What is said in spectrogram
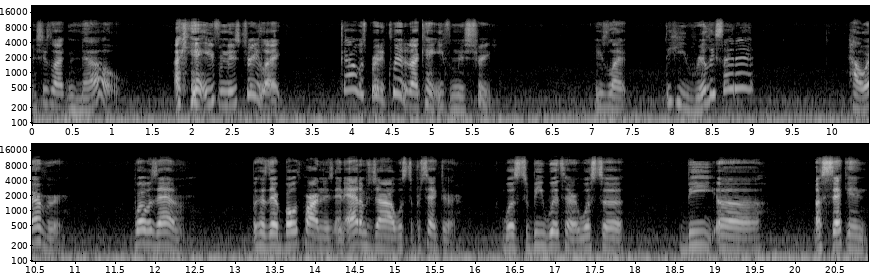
And she's like, "No, I can't eat from this tree. Like, God was pretty clear that I can't eat from this tree. He's like, did he really say that? However, where was Adam? Because they're both partners, and Adam's job was to protect her, was to be with her, was to be uh, a second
